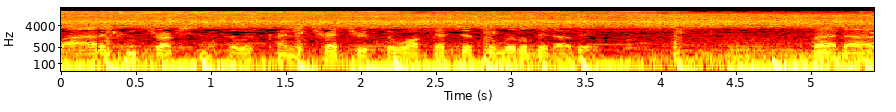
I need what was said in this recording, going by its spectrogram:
lot of construction, so it's kind of treacherous to walk. That's just a little bit of it. But uh,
